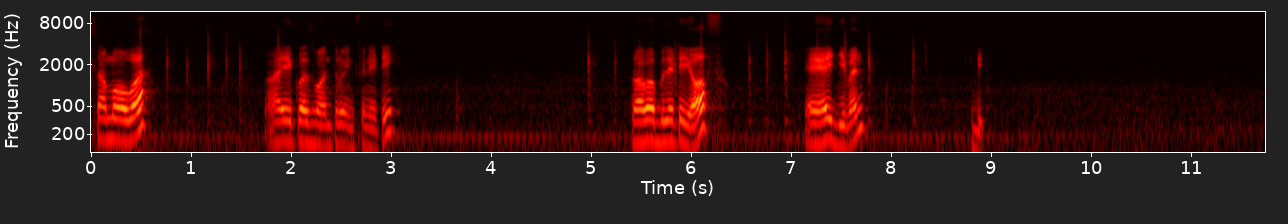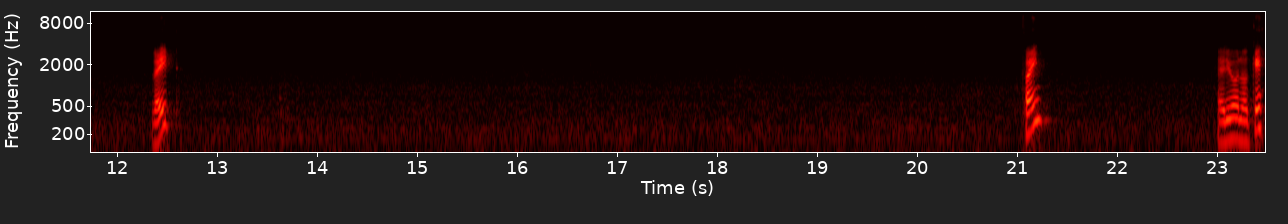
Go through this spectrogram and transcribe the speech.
sum over i equals 1 through infinity. Probability of a i given b. Right? Fine? Everyone okay?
